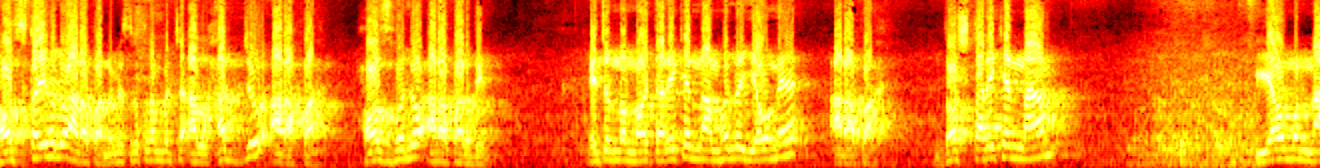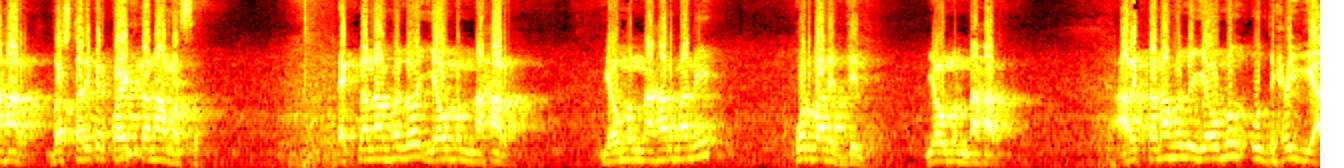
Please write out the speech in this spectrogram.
হজটাই হলো আরাফা নবিসাম বলছে আল হাজ আরাফা হজ হলো আরাফার দিন। এজন্য নয় তারিখের নাম হলো ইয়মে আরাফা দশ তারিখের নাম ইয়ামুন নাহার। দশ তারিখের কয়েকটা নাম আছে। একটা নাম হলো ইয়মুন নাহার। ইয়মুন নাহার মানে কোরবানির দিন ইয়মুল নাহার। আরেকটা নাম হলো ইয়মুল উদহেইয়া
